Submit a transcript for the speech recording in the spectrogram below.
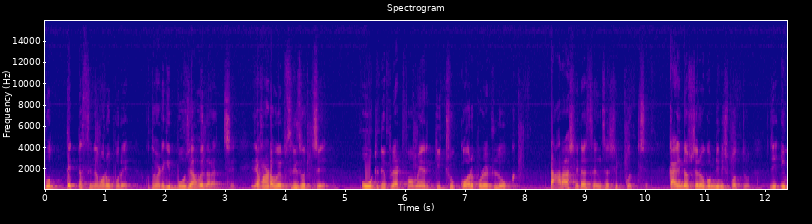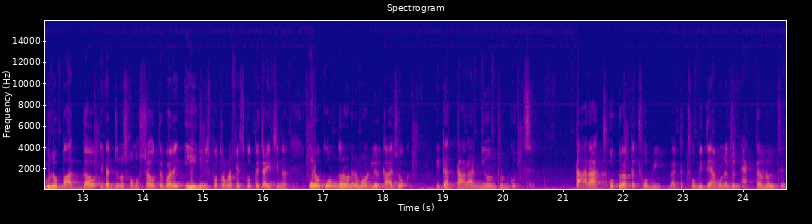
প্রত্যেকটা সিনেমার ওপরে কোথাও একটা কি বোঝা হয়ে দাঁড়াচ্ছে। যখন একটা ওয়েব সিরিজ হচ্ছে ওটিটি প্ল্যাটফর্মের কিছু কর্পোরেট লোক, তারা সেটা সেন্সারশিপ করছে। কাইন্ড অফ সেরকম জিনিসপত্র যে এগুলো বাদ দাও, এটার জন্য সমস্যা হতে পারে, এই জিনিসপত্র আমরা ফেস করতে চাইছি না। এরকম ধরনের মডেলের কাজ হোক, এটা তারা নিয়ন্ত্রণ করছে। তারা ছোট একটা ছবি বা একটা ছবিতে এমন একজন অ্যাক্টার রয়েছে,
